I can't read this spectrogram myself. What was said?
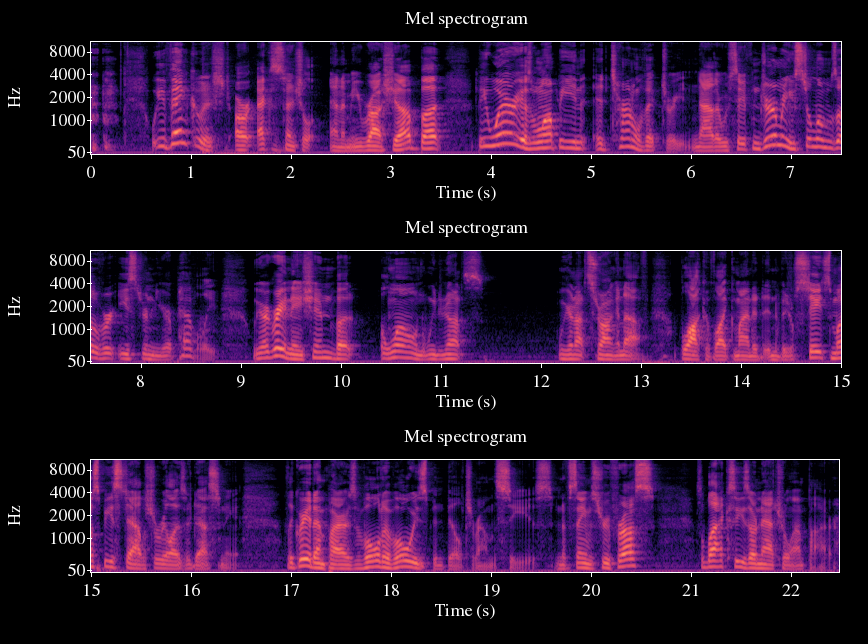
we vanquished our existential enemy, Russia, but be wary as will not be an eternal victory. Now that we safe from Germany, who still looms over Eastern Europe heavily. We are a great nation, but alone we do not we are not strong enough. Block of like-minded individual states must be established to realize their destiny. The great empires of old have always been built around the seas, and if the same is true for us, the Black Sea is our natural empire.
